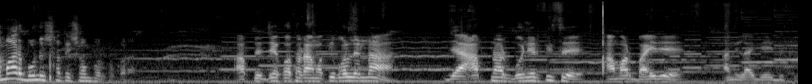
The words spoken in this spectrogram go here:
আমার বোনের সাথে সম্পর্ক করা। আপনি যে কথাটা আমাকে বললেন না যে আপনার বোনের পিছে আমার বাইরে আমি লাগিয়ে দিচ্ছি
